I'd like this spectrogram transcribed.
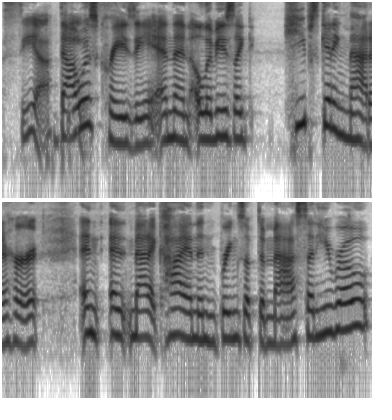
see ya. That was crazy. And then Olivia's like keeps getting mad at her and, and mad at Kai and then brings up the mask that he wrote.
